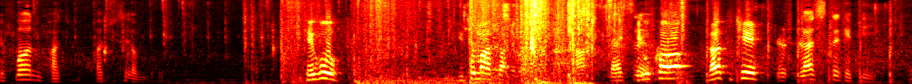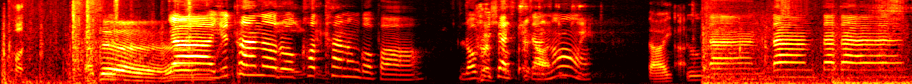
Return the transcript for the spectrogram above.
6번 봐, 봐주세요. 개구. 6번 맞았다. 7번 아, nice. 개구 컷. last 7. 라- last 개피. 컷. nice. 야, 유탄으로 컷하는 거 봐. 러브샷이잖아. nice. 딴, 딴, 따단.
